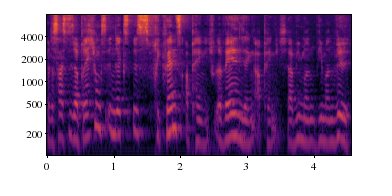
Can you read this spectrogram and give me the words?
Ja, das heißt, dieser Brechungsindex ist frequenzabhängig oder wellenlängenabhängig, ja, wie, man, wie man will.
